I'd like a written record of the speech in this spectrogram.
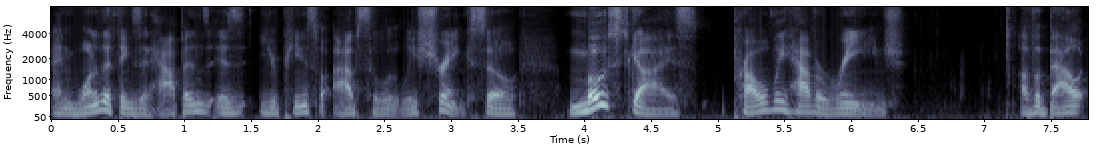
and one of the things that happens is your penis will absolutely shrink so most guys probably have a range of about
